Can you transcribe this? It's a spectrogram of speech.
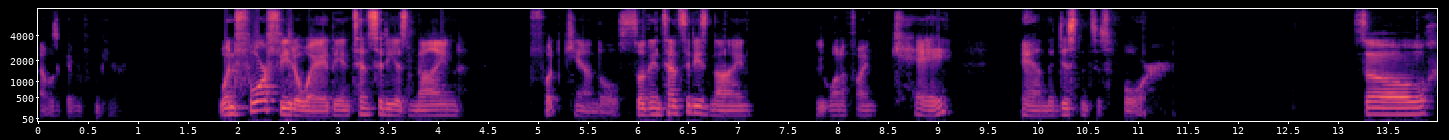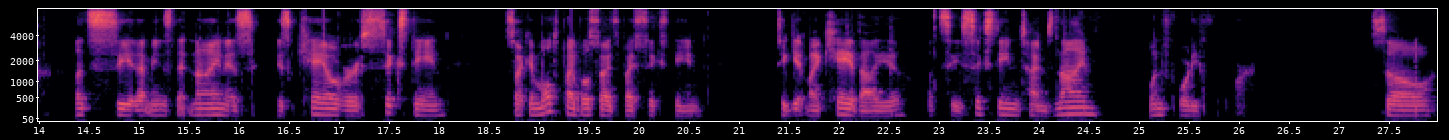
That was given from here. When four feet away, the intensity is nine foot candles. So the intensity is nine. We want to find K, and the distance is four. So let's see, that means that nine is is k over 16. So I can multiply both sides by 16 to get my k value. Let's see, 16 times 9, 144. So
